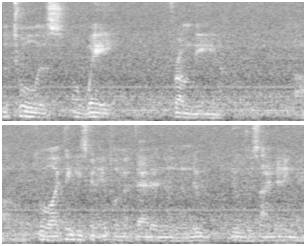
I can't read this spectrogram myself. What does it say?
the tool is away from the um, tool. I think he's going to implement that in the new new design anyway.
